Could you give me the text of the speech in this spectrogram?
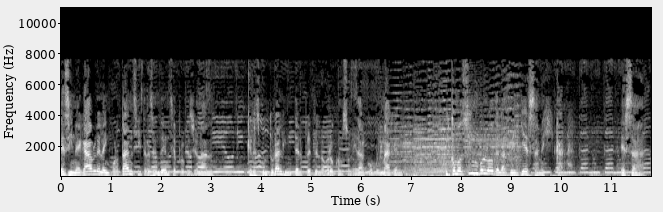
Es innegable la importancia y trascendencia profesional que el escultural intérprete logró consolidar como imagen y como símbolo de la belleza mexicana, esa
